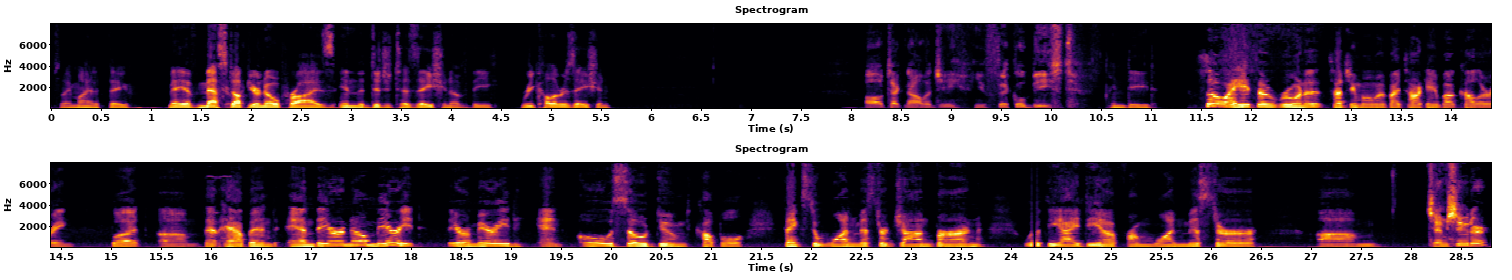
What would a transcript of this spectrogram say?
So they might they may have messed up your no prize in the digitization of the recolorization. all technology, you fickle beast. Indeed. So I hate to ruin a touching moment by talking about coloring, but um, that happened, and they are now married. They are married and oh so doomed couple, thanks to one Mr. John Byrne, with the idea from one Mr. Um, Jim Shooter.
